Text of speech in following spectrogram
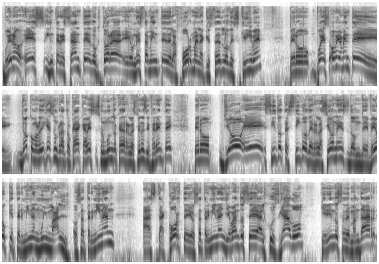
Bueno, es interesante, doctora, eh, honestamente, de la forma en la que usted lo describe. Pero pues obviamente, no, como lo dije hace un rato, cada cabeza es un mundo, cada relación es diferente, pero yo he sido testigo de relaciones donde veo que terminan muy mal, o sea, terminan hasta corte, o sea, terminan llevándose al juzgado, queriéndose demandar,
